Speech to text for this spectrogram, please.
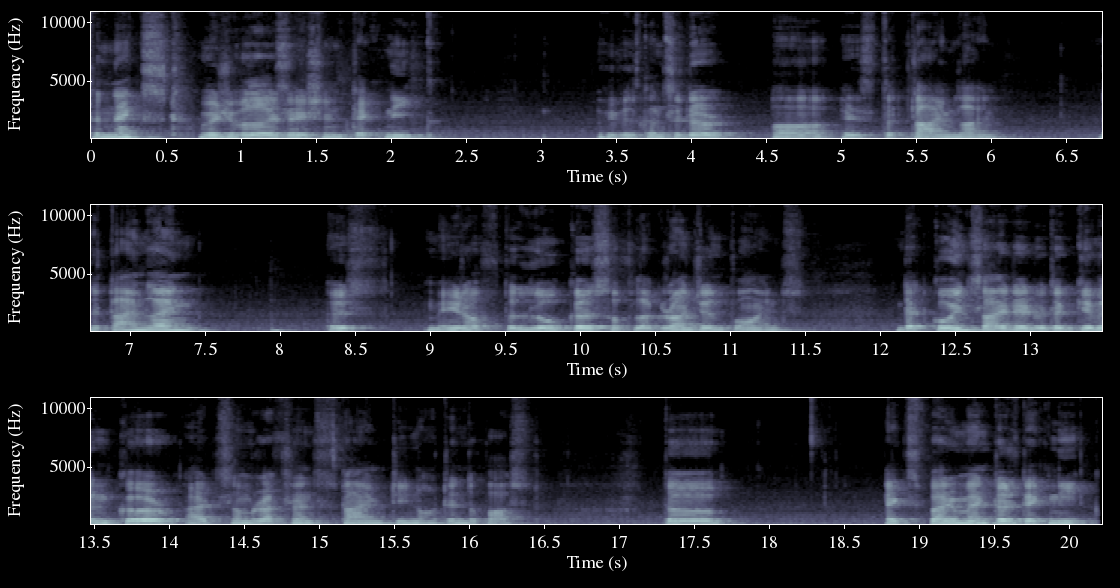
The next visualization technique we will consider uh, is the timeline. The timeline is made of the locus of Lagrangian points that coincided with a given curve at some reference time t naught in the past. The experimental technique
